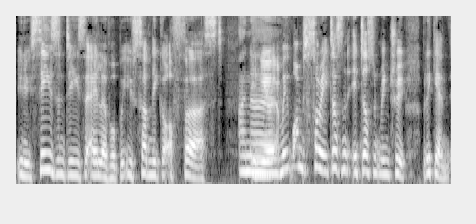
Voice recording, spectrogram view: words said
you know C's and D's at A level, but you suddenly got a first? I In know. your, I mean, I'm sorry, it doesn't it doesn't ring true. But again.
